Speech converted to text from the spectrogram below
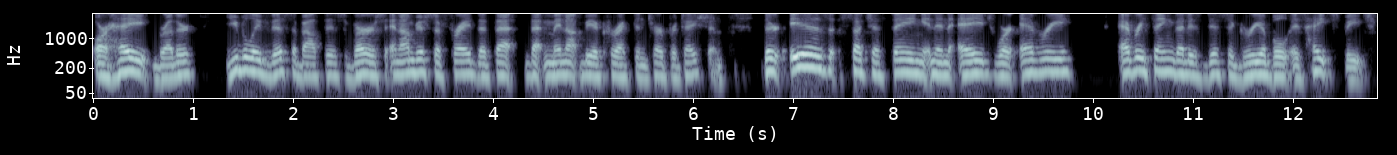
Or, hey, brother, you believe this about this verse and i'm just afraid that that that may not be a correct interpretation. There is such a thing in an age where every everything that is disagreeable is hate speech.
